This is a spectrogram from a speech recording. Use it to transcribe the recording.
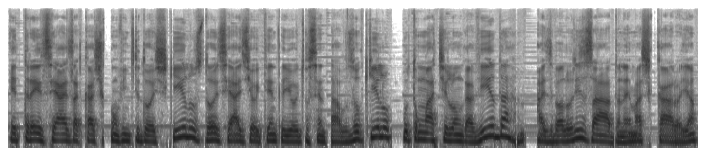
e R$ 3,00 a caixa com 22 quilos, R$ 2,88 o quilo. O tomate longa-vida, mais valorizado, né? mais caro aí, ó. R$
